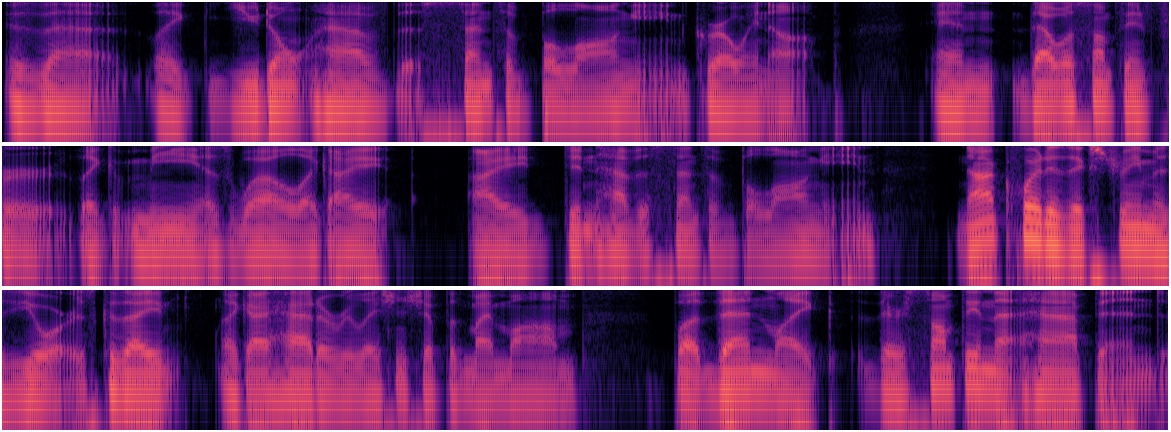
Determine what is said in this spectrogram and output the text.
is that like you don't have this sense of belonging growing up. And that was something for like me as well. Like I I didn't have the sense of belonging. Not quite as extreme as yours cuz I like I had a relationship with my mom, but then like there's something that happened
